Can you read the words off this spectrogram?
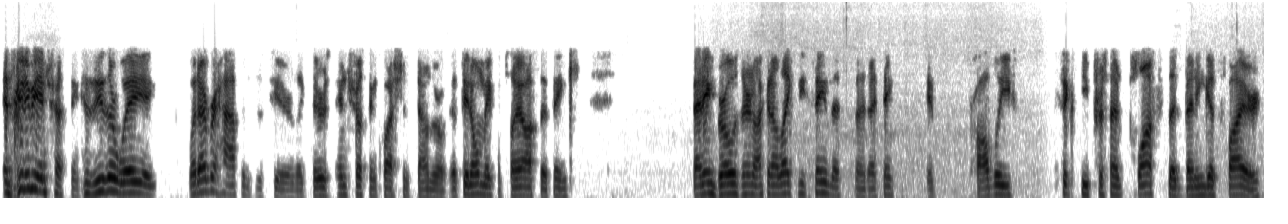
it's going to be interesting because either way, whatever happens this year, like there's interesting questions down the road. If they don't make the playoffs, I think betting bros are not going to like me saying this, but I think it's probably 60% plus that Benning gets fired.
